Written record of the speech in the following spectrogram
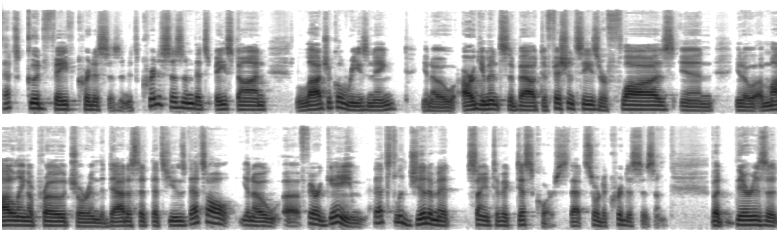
That's good faith criticism. It's criticism that's based on logical reasoning you know arguments about deficiencies or flaws in you know a modeling approach or in the data set that's used. That's all you know uh, fair game. That's legitimate scientific discourse that sort of criticism but there is a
